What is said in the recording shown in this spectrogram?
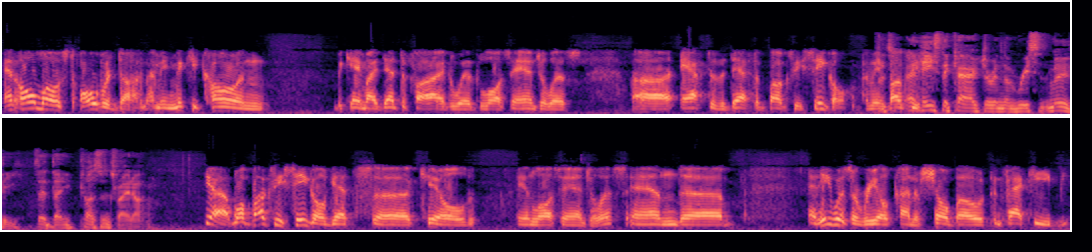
and almost overdone. I mean, Mickey Cohen became identified with Los Angeles uh, after the death of Bugsy Siegel. I mean, Bugsy And he's the character in the recent movie that they concentrate on. Yeah, well, Bugsy Siegel gets uh, killed in Los Angeles, and uh, and he was a real kind of showboat. In fact, he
